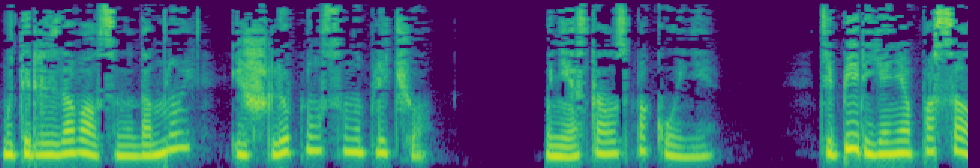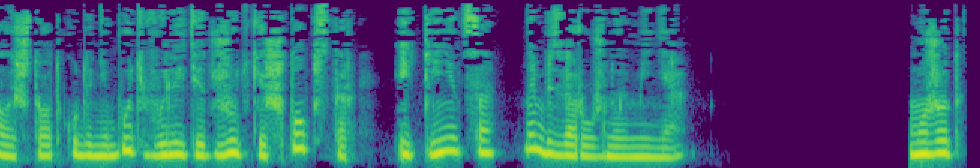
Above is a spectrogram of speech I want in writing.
материализовался надо мной и шлепнулся на плечо. Мне стало спокойнее. Теперь я не опасалась, что откуда-нибудь вылетит жуткий шлобстер и кинется на безоружную меня. Может,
